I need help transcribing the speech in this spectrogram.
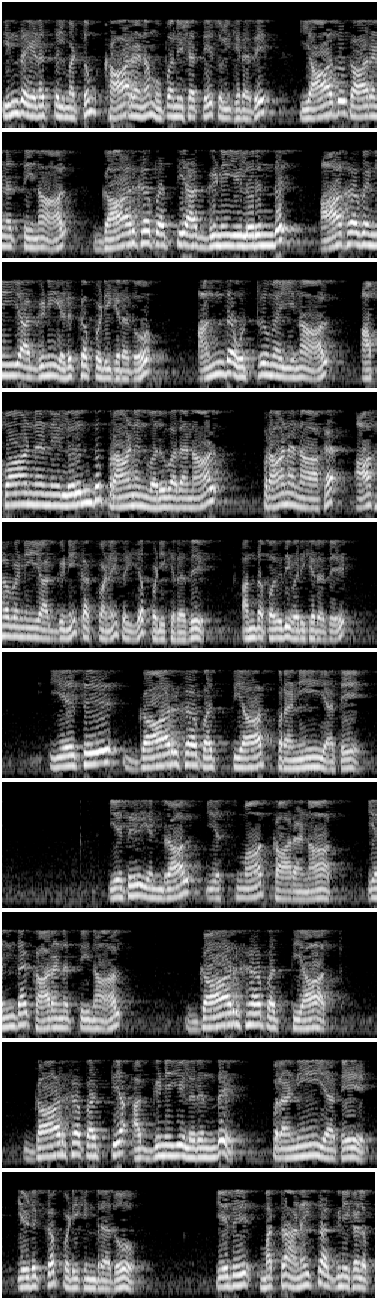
இந்த இடத்தில் மட்டும் காரணம் உபனிஷத்தை சொல்கிறது. யாது காரணத்தினால் கார்கபத்திய அக்னியிலிருந்து ஆகவனீய அக்னி எடுக்கப்படுகிறதோ அந்த ஒற்றுமையினால் அபானனிலிருந்து பிராணன் வருவதனால் பிராணனாக ஆகவனீய அக்னி கற்பனை செய்யப்படுகிறது. அந்த பகுதி வருகிறது. எது கார்கபத்தியாத் பிரணீயதே? எது என்றால் எஸ்மாத் காரணாத். எந்த காரணத்தினால்? கார்கபத்தியாத் கார்கபத்திய அக்னியிலிருந்து பிரணீயதே எடுக்கப்படுகின்றதோ? எது? மற்ற அனைத்து அக்னிகளும்.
